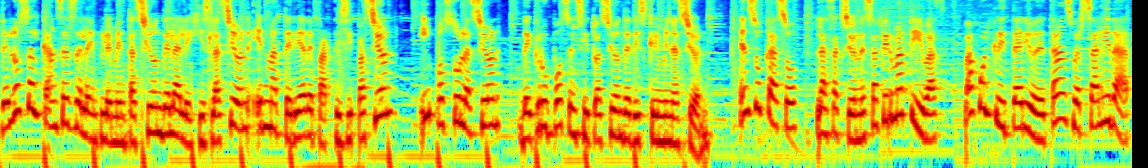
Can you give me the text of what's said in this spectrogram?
de los alcances de la implementación de la legislación en materia de participación y postulación de grupos en situación de discriminación. En su caso, las acciones afirmativas bajo el criterio de transversalidad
